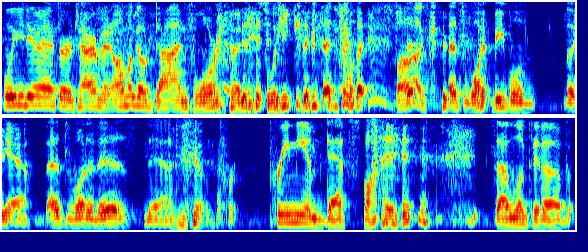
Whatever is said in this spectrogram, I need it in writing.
what are you doing after retirement? Oh, I'm gonna go die in Florida next week. That's what. Fuck. That's what people. Like, Yeah. That's what it is. yeah, Pr- premium death spot. I looked it up.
